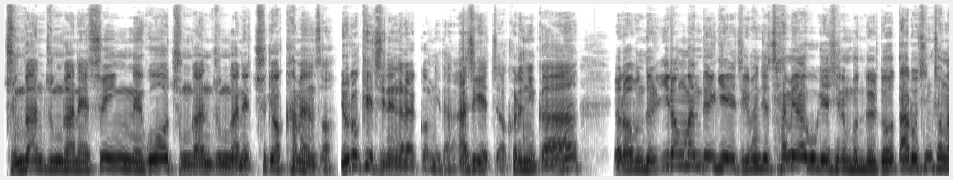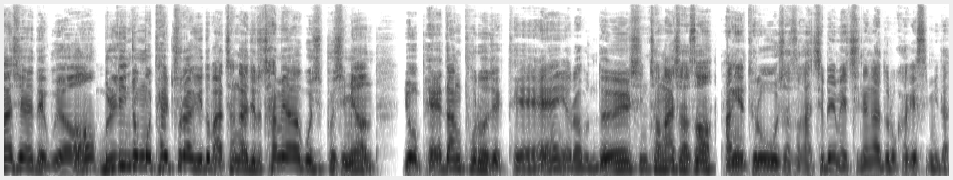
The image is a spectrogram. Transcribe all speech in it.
중간중간에 수익 내고 중간중간에 추격하면서 이렇게 진행을 할 겁니다. 아시겠죠? 그러니까 여러분들 1억 만들기에 지금 현재 참여하고 계시는 분들도 따로 신청하셔야 되고요. 물린 종목 탈출하기도 마찬가지로 참여하고 싶으시면 요 배당 프로젝트에 여러분들 신청하셔서 방에 들어오셔서 같이 매매 진행하도록 하겠습니다.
